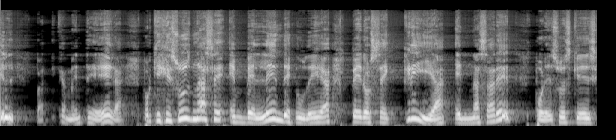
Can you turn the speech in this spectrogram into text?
él prácticamente era, porque Jesús nace en Belén de Judea, pero se cría en Nazaret. Por eso es que es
